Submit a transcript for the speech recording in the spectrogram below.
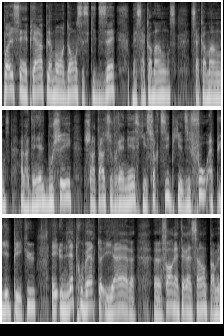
Paul Saint-Pierre Plamondon? C'est ce qu'il disait. Mais ça commence. Ça commence. Alors, Daniel Boucher, chanteur souverainiste, qui est sorti puis qui a dit faut appuyer le PQ. Et une lettre ouverte hier, euh, fort intéressante par M.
